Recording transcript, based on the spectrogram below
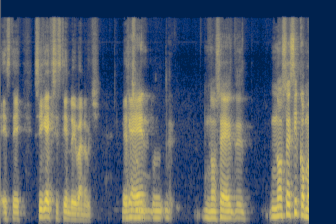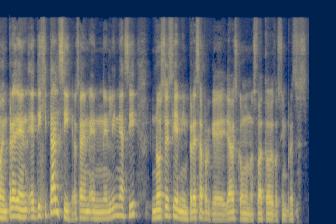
este, sigue existiendo, Ivanovich. No sé, no sé si como en, en, digital sí, o sea, en, en, línea sí, no sé si en impresa porque ya ves cómo nos fue a todos los impresos.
